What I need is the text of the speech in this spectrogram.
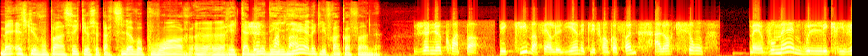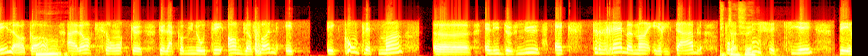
Mais est-ce que vous pensez que ce parti-là va pouvoir euh, rétablir des liens avec les francophones? Je ne crois pas. Mais qui va faire le lien avec les francophones alors qu'ils sont mais vous-même, vous, l'écrivez là encore, mm. alors qu'ils sont que, que la communauté anglophone est, est complètement euh, elle est devenue extrêmement irritable pour tout ce qui est des,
